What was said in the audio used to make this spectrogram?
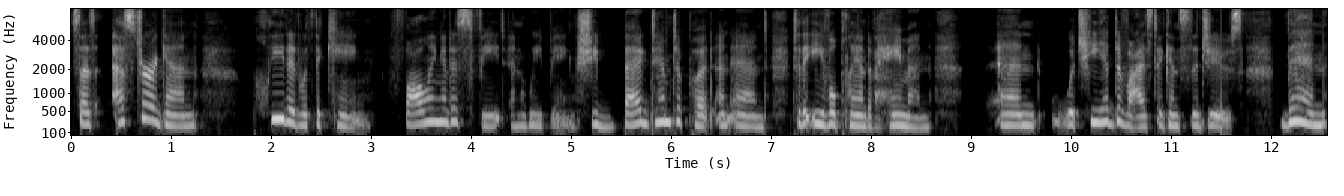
says Esther again pleaded with the king, falling at his feet and weeping. She begged him to put an end to the evil plan of Haman and which he had devised against the Jews. Then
